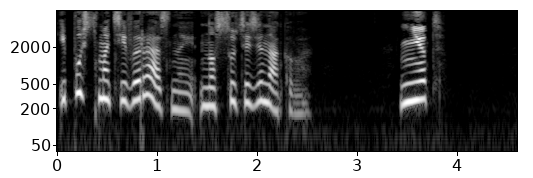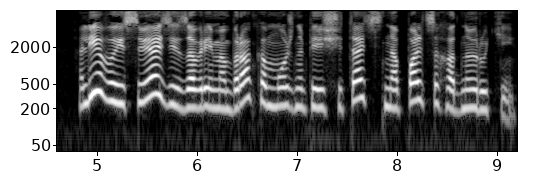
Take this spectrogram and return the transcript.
И пусть мотивы разные, но суть одинакова. Нет. Левые связи за время брака можно пересчитать на пальцах одной руки.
